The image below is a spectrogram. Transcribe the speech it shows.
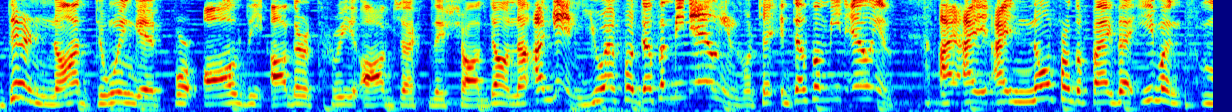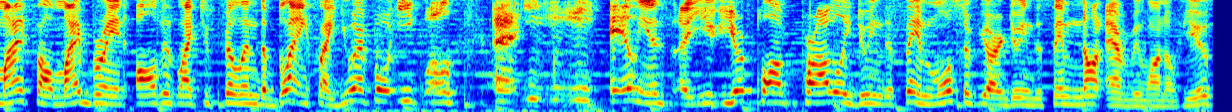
they're not doing it for all the other three objects they shot down. Now, again, UFO doesn't mean aliens, okay? It doesn't mean aliens. I, I, I know for the fact that even myself, my brain always like to fill in the blanks, like UFO equal uh, e -e -e aliens. Uh, you, are probably doing the same. Most of you are doing the same, not every one of you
